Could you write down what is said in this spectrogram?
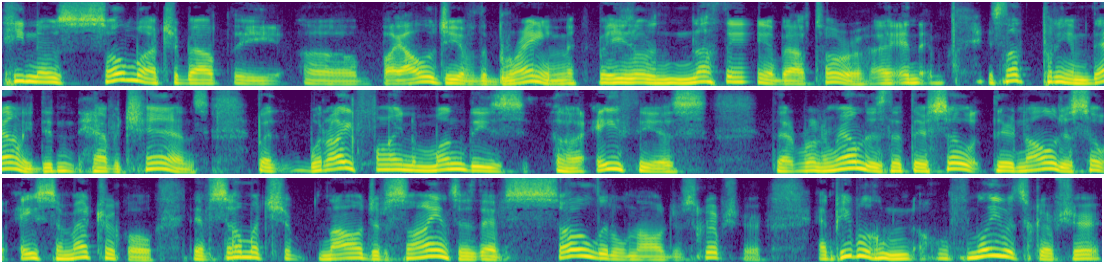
he knows so much about the uh, biology of the brain, but he knows nothing about Torah. And it's not putting him down; he didn't have a chance. But what I find among these uh, atheists that run around is that they're so their knowledge is so asymmetrical. They have so much knowledge of sciences, they have so little knowledge of scripture. And people who, who are familiar with scripture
